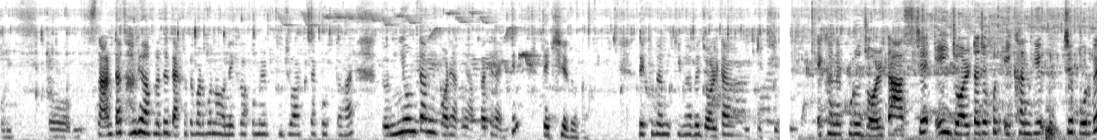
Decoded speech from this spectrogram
করি। তো স্নানটা তো আমি আপনাদের দেখাতে পারব না, অনেক রকমের পুজো আর্চা করতে হয়। তো নিয়মটা আমি পরে আমি আপনাদের একদিন দেখিয়ে দেবো। দেখুন আমি কীভাবে জলটা করছি। এখানে পুরো জলটা আসছে। এই জলটা যখন এখান দিয়ে উপচে পড়বে,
